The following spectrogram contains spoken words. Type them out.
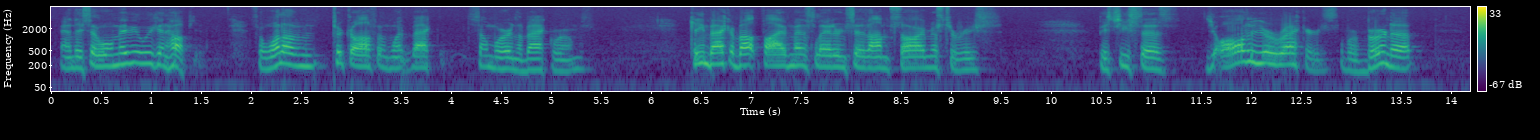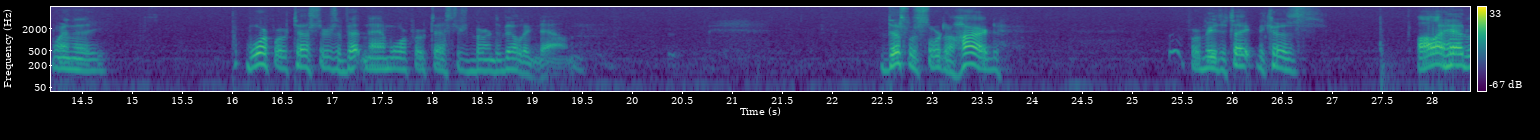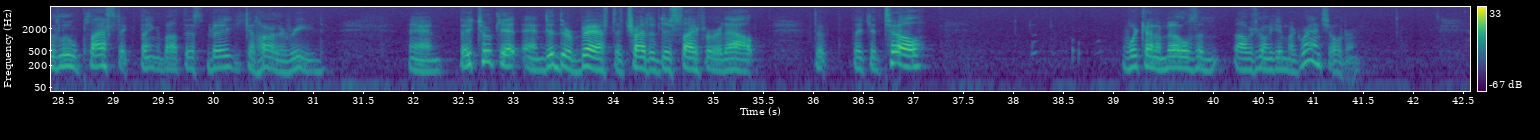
and they said, well, maybe we can help you. So one of them took off and went back somewhere in the back rooms. Came back about five minutes later and said, I'm sorry, Mr. Reese. But she says, all of your records were burned up when the war protesters, the Vietnam War protesters, burned the building down. This was sort of hard for me to take because all I had was a little plastic thing about this big, you could hardly read. And they took it and did their best to try to decipher it out. That they could tell what kind of medals I was going to give my grandchildren.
